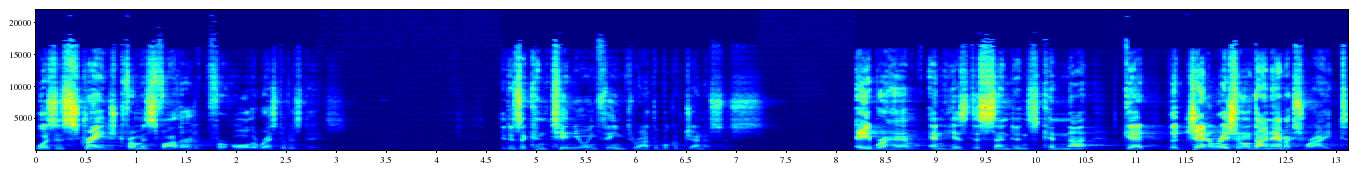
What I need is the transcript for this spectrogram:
was estranged from his father for all the rest of his days. It is a continuing theme throughout the book of Genesis. Abraham and his descendants cannot get the generational dynamics right.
